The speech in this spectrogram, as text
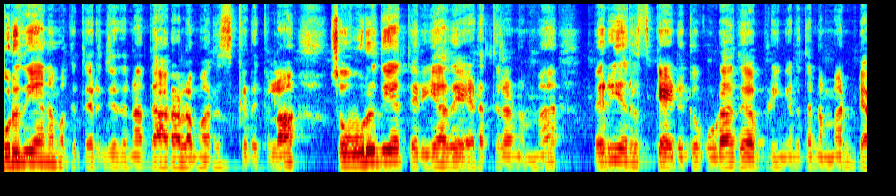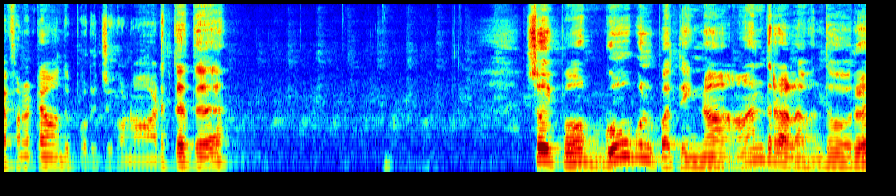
உறுதியாக நமக்கு தெரிஞ்சதுன்னா தாராளமாக ரிஸ்க் எடுக்கலாம். ஸோ உறுதியாக தெரியாத இடத்துல நம்ம பெரிய ரிஸ்க்கை எடுக்கக்கூடாது அப்படிங்கிறத நம்ம டெஃபினட்டாக வந்து புரிஞ்சுக்கணும். அடுத்தது ஸோ இப்போது கூகுள் பார்த்திங்கன்னா ஆந்திராவில் வந்து ஒரு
